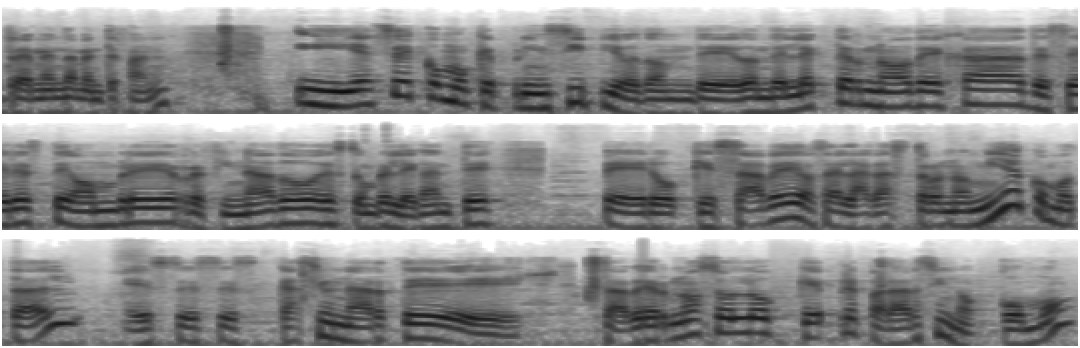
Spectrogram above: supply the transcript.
tremendamente fan. Y ese como que principio donde, donde Lecter no deja de ser este hombre refinado, este hombre elegante, pero que sabe, o sea, la gastronomía como tal es, es, es casi un arte saber no solo qué preparar, sino cómo.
